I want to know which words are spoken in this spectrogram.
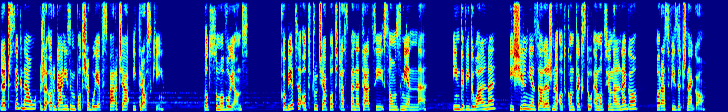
lecz sygnał, że organizm potrzebuje wsparcia i troski. Podsumowując, kobiece odczucia podczas penetracji są zmienne, indywidualne i silnie zależne od kontekstu emocjonalnego oraz fizycznego.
